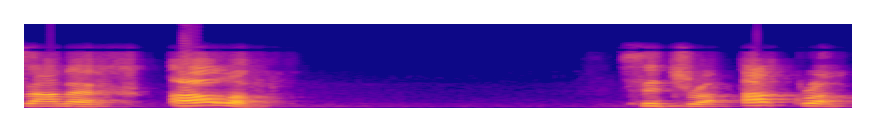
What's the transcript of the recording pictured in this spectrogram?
Samech Aleph, Sitra Akra.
